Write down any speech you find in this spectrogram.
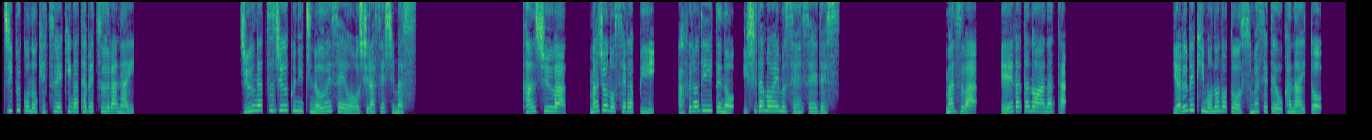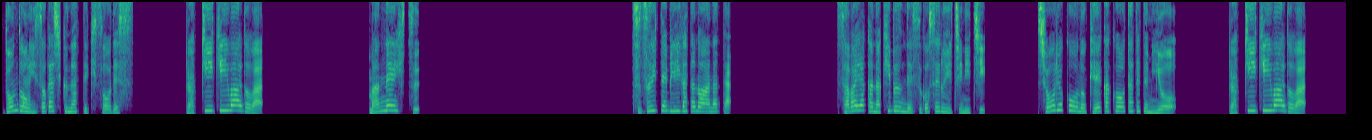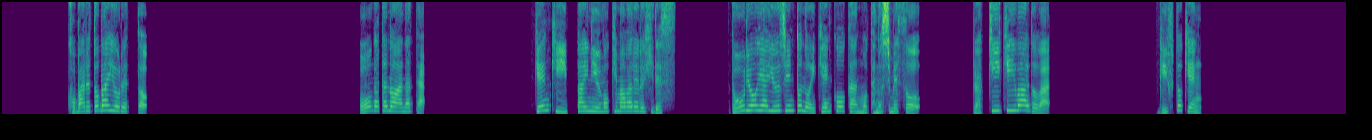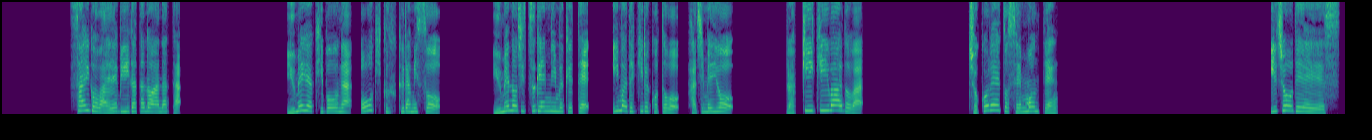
ジプコの血液が食べつ占い。10月19日の運勢をお知らせします。監修は、魔女のセラピー、アフロディーテの石田も M 先生です。まずは、A 型のあなた。やるべき物事を済ませておかないと、どんどん忙しくなってきそうです。ラッキーキーワードは、万年筆。続いて B 型のあなた。爽やかな気分で過ごせる一日。小旅行の計画を立ててみよう。ラッキーキーワードは、コバルトバイオレット。大型のあなた。元気いっぱいに動き回れる日です。同僚や友人との意見交換も楽しめそう。ラッキーキーワードは、ギフト券。最後は AB 型のあなた。夢や希望が大きく膨らみそう。夢の実現に向けて、今できることを始めよう。ラッキーキーワードは、チョコレート専門店。以上です。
